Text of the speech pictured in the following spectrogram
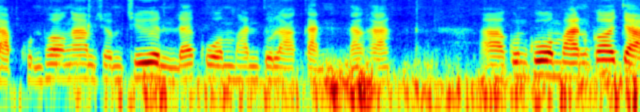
กับคุณพ่องามชมชื่น และครูอมพันธ์ตุลากันนะคะคุณครูอมพันธ์ก็จะ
